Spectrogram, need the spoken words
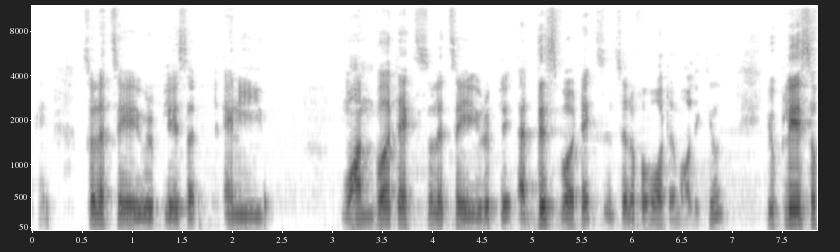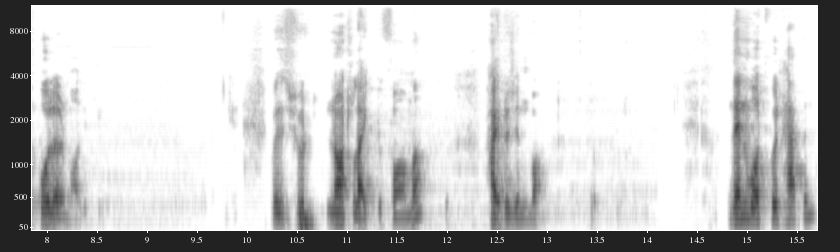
Okay. So, let us say you replace at any one vertex. So, let us say you replace at this vertex instead of a water molecule you place a polar molecule which should not like to form a hydrogen bond. Then what would happen?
